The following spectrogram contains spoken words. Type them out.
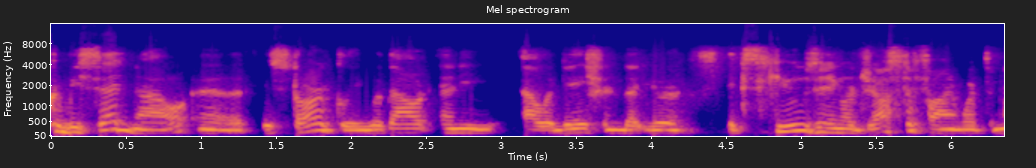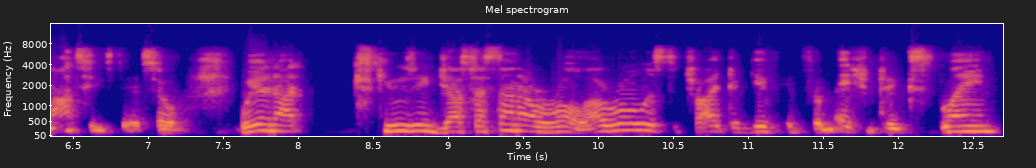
could be said now uh, historically without any allegation that you're excusing or justifying what the Nazis did. So we are not excusing justice. that's not our role our role is to try to give information to explain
